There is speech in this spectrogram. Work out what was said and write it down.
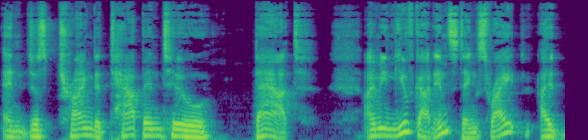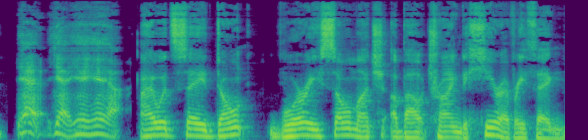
And just trying to tap into that. I mean, you've got instincts, right? I yeah, yeah, yeah, yeah, yeah. I would say don't worry so much about trying to hear everything.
